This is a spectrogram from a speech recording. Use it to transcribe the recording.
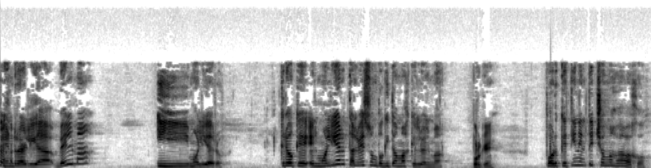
en realidad, Belma y Molière. Creo que el Molière tal vez un poquito más que el Belma, ¿Por qué? porque tiene el techo más bajo.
